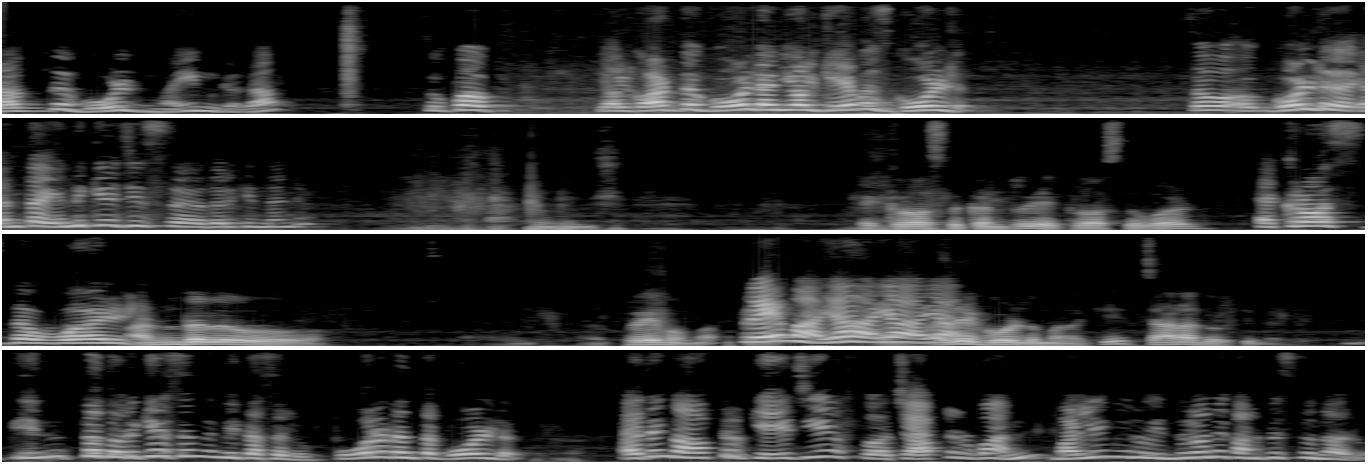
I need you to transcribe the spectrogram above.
dug the gold mine కదా. Super. You all got the gold and you all gave us gold so gold ఎంత ఎన్ని కేజీస్ దొరికిందండి? Across the country across the world across the world అందరూ ప్రేమమ్మ? ప్రేమ యా యా యా. అదే గోల్డ్ మనకి చాలా దొరికిందండి. ఇంత దొరికేసింది మీకు అసలు పోలడంత gold I think after KGF chapter one మళ్ళీ మీరు ఇందులోనే కనిపిస్తున్నారు.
